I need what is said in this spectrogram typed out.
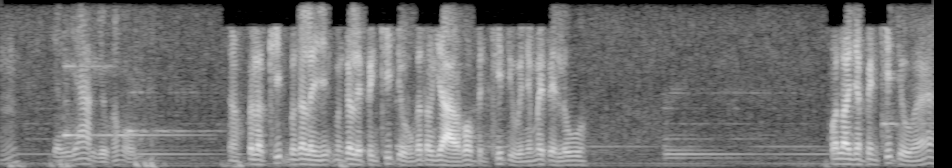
อืมยังยากอยู่ครับผมเนอะ ก็เราคิดมันก็เลย มันก็เลยเป็นคิดอยู่มันก็ต้องยากเพราะเป็นคิดอยู่ยังไม่เป็นรู้เพราะเรายังเป็นคิดอยู่นะ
